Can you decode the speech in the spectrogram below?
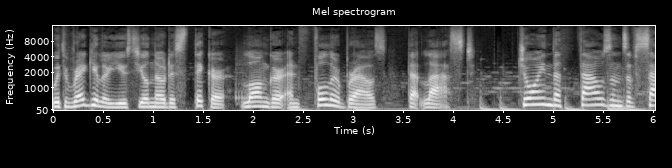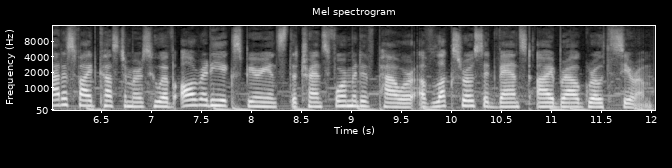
With regular use, you'll notice thicker, longer, and fuller brows that last. Join the thousands of satisfied customers who have already experienced the transformative power of LUXROS Advanced Eyebrow Growth Serum.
